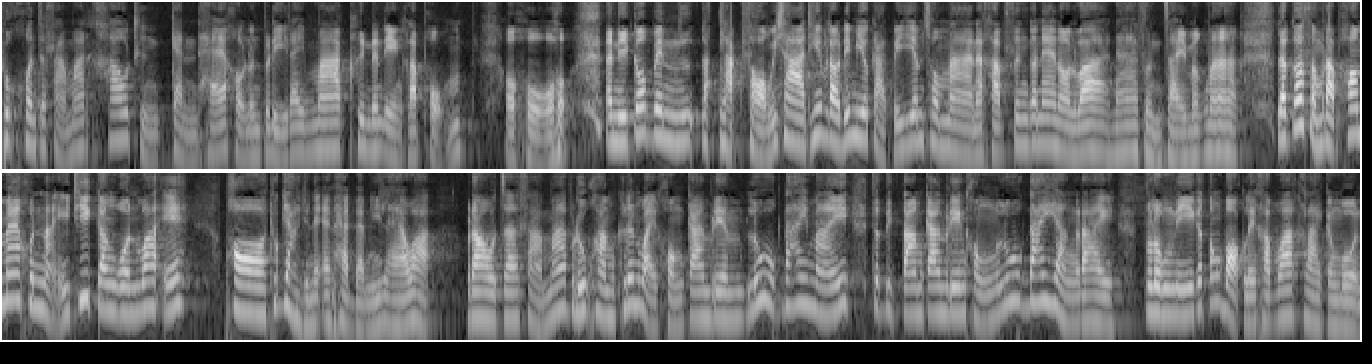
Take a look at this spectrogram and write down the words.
ทุกคนจะสามารถเข้าถึงแก่นแท้ของดนตรีได้มากขึ้นนั่นเองครับผม โอ้โห อันนี้ก็เป็นหลักๆ 2 วิชาที่เราได้มีโอกาสไปเยี่ยมชมมานะครับ ซึ่งก็แน่นอนว่าน่าสนใจมากๆ แล้วก็สำหรับพ่อแม่คนไหนที่กังวลว่าเอ๊ะ พอทุกอย่างอยู่ใน iPad แบบนี้แล้วอะเราจะสามารถรู้ความเคลื่อนไหวของการเรียนลูกได้ไหม จะติดตามการเรียนของลูกได้อย่างไร ตรงนี้ก็ต้องบอกเลยครับว่าคลายกังวล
